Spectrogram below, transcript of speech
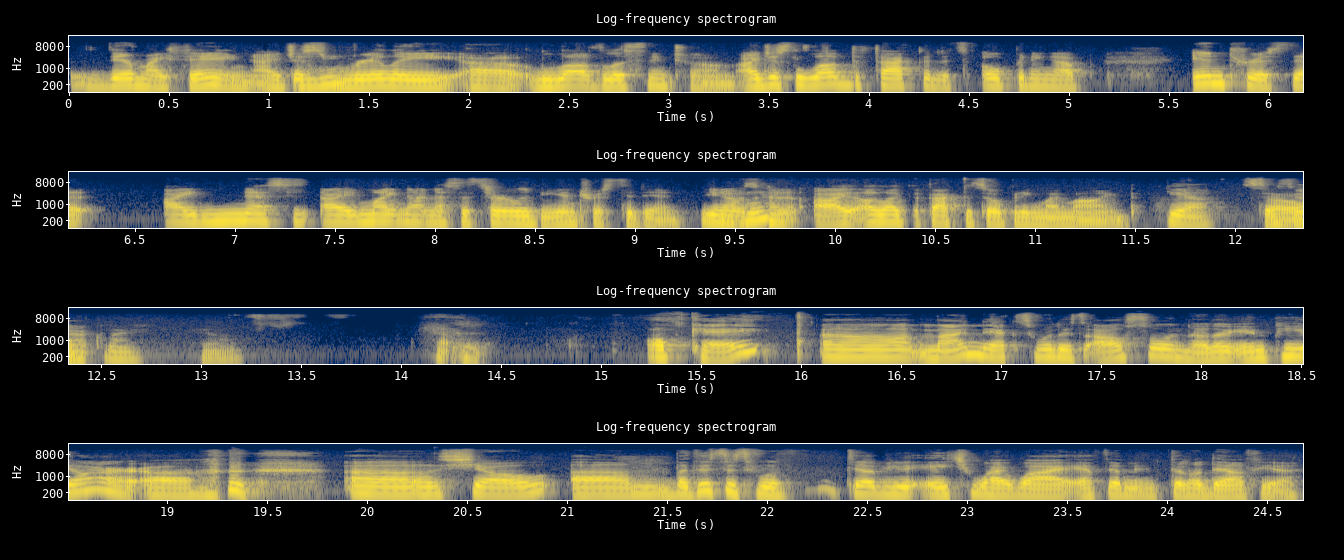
they're my thing. I just mm-hmm. really uh, love listening to them. I just love the fact that it's opening up interest that I nece- I might not necessarily be interested in. You know, mm-hmm. it's kind of I, I, like the fact it's opening my mind. Yeah, so exactly. Yeah. yeah. Okay. Uh, my next one is also another NPR uh, uh, show, um, but this is with WHYY FM in Philadelphia,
